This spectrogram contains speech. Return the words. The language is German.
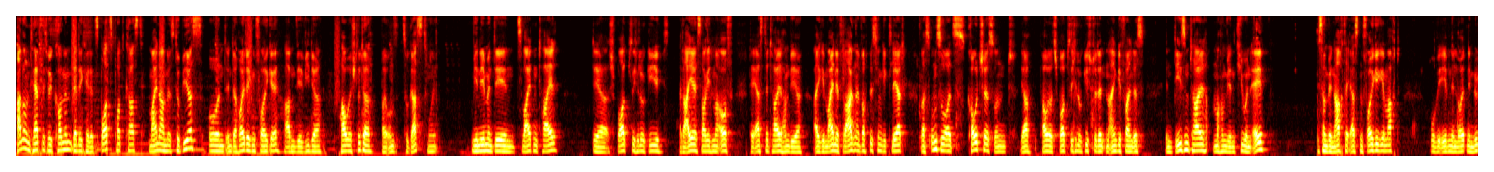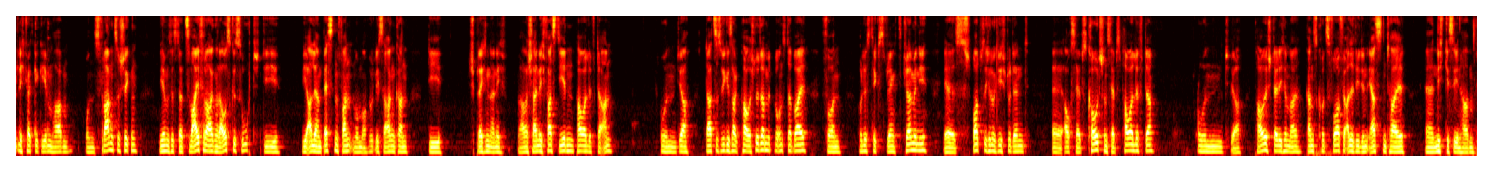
Hallo und herzlich willkommen im Dedicated Sports Podcast. Mein Name ist Tobias und in der heutigen Folge haben wir wieder Paul Schlitter bei uns zu Gast. Moin. Wir nehmen den zweiten Teil der Sportpsychologie-Reihe, sage ich mal, auf. Der erste Teil haben wir allgemeine Fragen einfach ein bisschen geklärt, was uns so als Coaches und ja, Paul als Sportpsychologie-Studenten eingefallen ist. In diesem Teil machen wir ein Q&A. Das haben wir nach der ersten Folge gemacht wo wir eben den Leuten die Möglichkeit gegeben haben, uns Fragen zu schicken. Wir haben uns jetzt da zwei Fragen rausgesucht, die wir alle am besten fanden, wo man auch wirklich sagen kann, die sprechen eigentlich wahrscheinlich fast jeden Powerlifter an. Und ja, dazu ist wie gesagt Paul Schlüter mit bei uns dabei von Holistic Strength Germany. Er ist Sportpsychologiestudent, äh, auch selbst Coach und selbst Powerlifter. Und ja, Paul, stell dich einmal ganz kurz vor für alle, die den ersten Teil äh, nicht gesehen haben.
